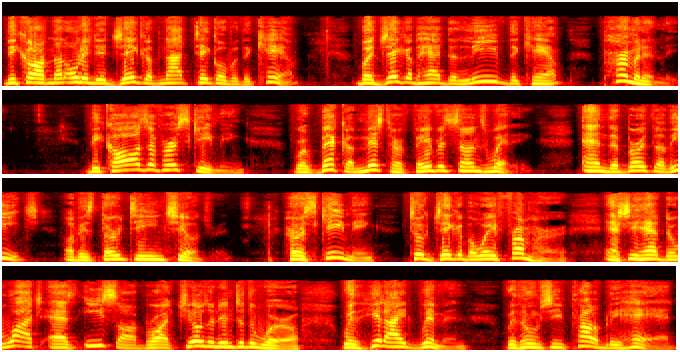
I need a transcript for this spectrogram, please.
because not only did Jacob not take over the camp, but Jacob had to leave the camp permanently. Because of her scheming, Rebecca missed her favorite son's wedding and the birth of each of his 13 children. Her scheming took Jacob away from her, and she had to watch as Esau brought children into the world with Hittite women with whom she probably had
